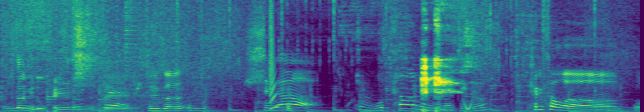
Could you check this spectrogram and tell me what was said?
상당히 높게 해놨는데 저희가 제가 좀 못하나봅니다 지금. 캐릭터가 어,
